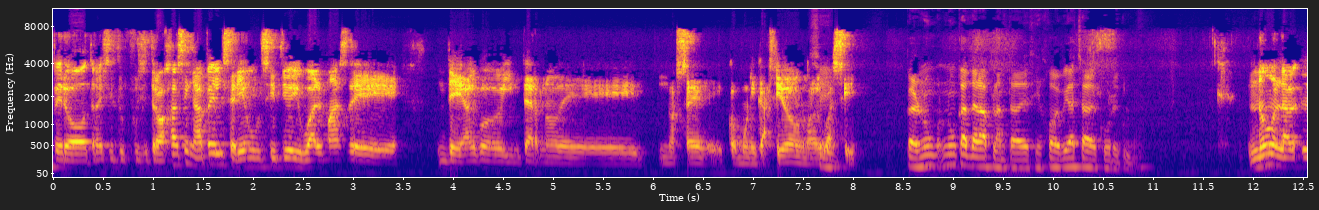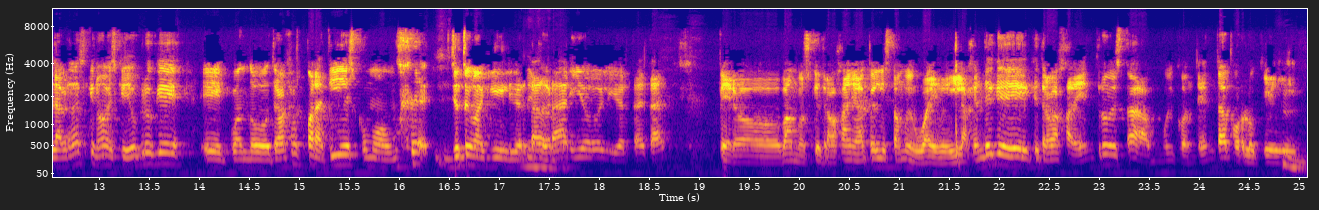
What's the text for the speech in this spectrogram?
Pero si, si trabajas en Apple sería un sitio igual más de, algo interno de, no sé, comunicación o algo así. Pero nunca te la planta de decir, joder, voy a echar el currículum. No, la, verdad es que no, es que yo creo que eh, cuando trabajas para ti es como, yo tengo aquí libertad de horario, libertad de tal, pero vamos, que trabajar en Apple está muy guay y la gente que, trabaja dentro está muy contenta por lo que hmm.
